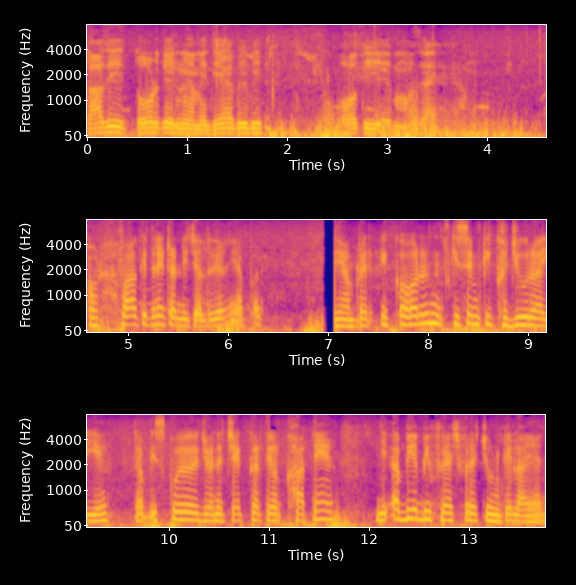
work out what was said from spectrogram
ताज़ी तोड़ के इन्होंने हमें दिया अभी भी। बहुत ही ये मज़ा है। और हवा कितनी ठंडी चल रही है ना यहाँ पर? यहाँ पर एक और किस्म की खजूर आई है तो अब इसको जो है ना चेक करते हैं और खाते हैं। ये अभी अभी फ्रेश फ्रेश चुन के लाए हैं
